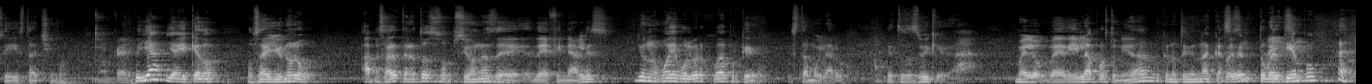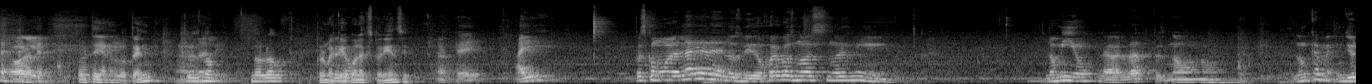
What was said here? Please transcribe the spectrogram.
sí, está chingón. Okay. Y ya, y ahí quedó. O sea, yo no lo... A pesar de tener todas esas opciones de, de finales, yo no lo voy a volver a jugar porque está muy largo. Entonces vi que... Ah, me, lo, me di la oportunidad porque no tenía nada que pues hacer. Tuve el tiempo. Órale. Ahorita ya no lo tengo. Entonces no, no lo hago. Pero me quedo con la experiencia. Ok. Ahí, pues como el área de los videojuegos no es, no es mi... Lo mío, la verdad, pues no, no. Nunca me... Yo,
